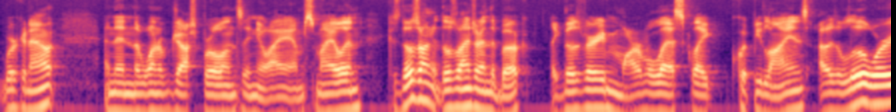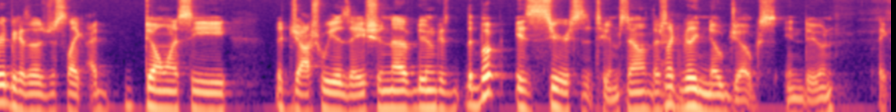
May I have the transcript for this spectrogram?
working out," and then the one of Josh Brolin saying, "You know, I am smiling," because those aren't those lines are in the book, like those very Marvel esque like quippy lines. I was a little worried because I was just like, I don't want to see the Joshuaization of Dune because the book is serious as a tombstone. There's like really no jokes in Dune. Like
